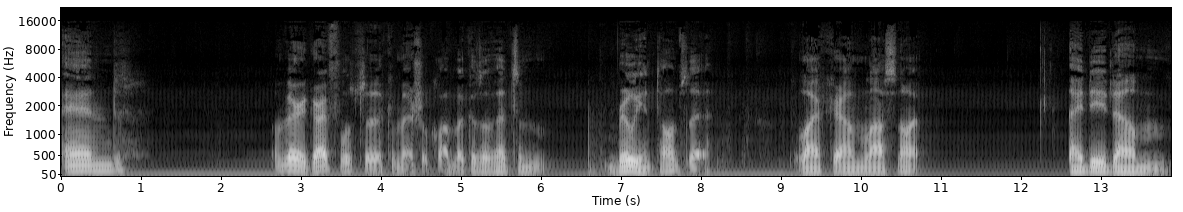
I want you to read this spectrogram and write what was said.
And I'm very grateful to the commercial club because I've had some brilliant times there. Like um, last night, they did um,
